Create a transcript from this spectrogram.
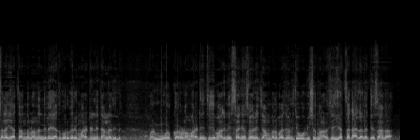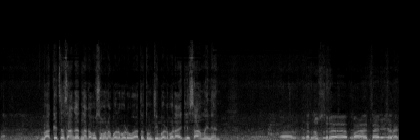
चला याच आंदोलनानं दिलं याच गोरगरीब मराठ्यांनी त्यांना दिलं. पण मूळ करोडो मराठ्यांची जी मागणी सगळ्या सोयऱ्याची अंमलबजावणीची ओबीसी आरक्षण याचं काय झालं ते सांगा. बाकीचं सांगत नका बसू म्हणा बडबड उगा आता तुमची बडबड ऐकली सहा महिन्याने. तर दुसरं बाळासाहेब सराट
